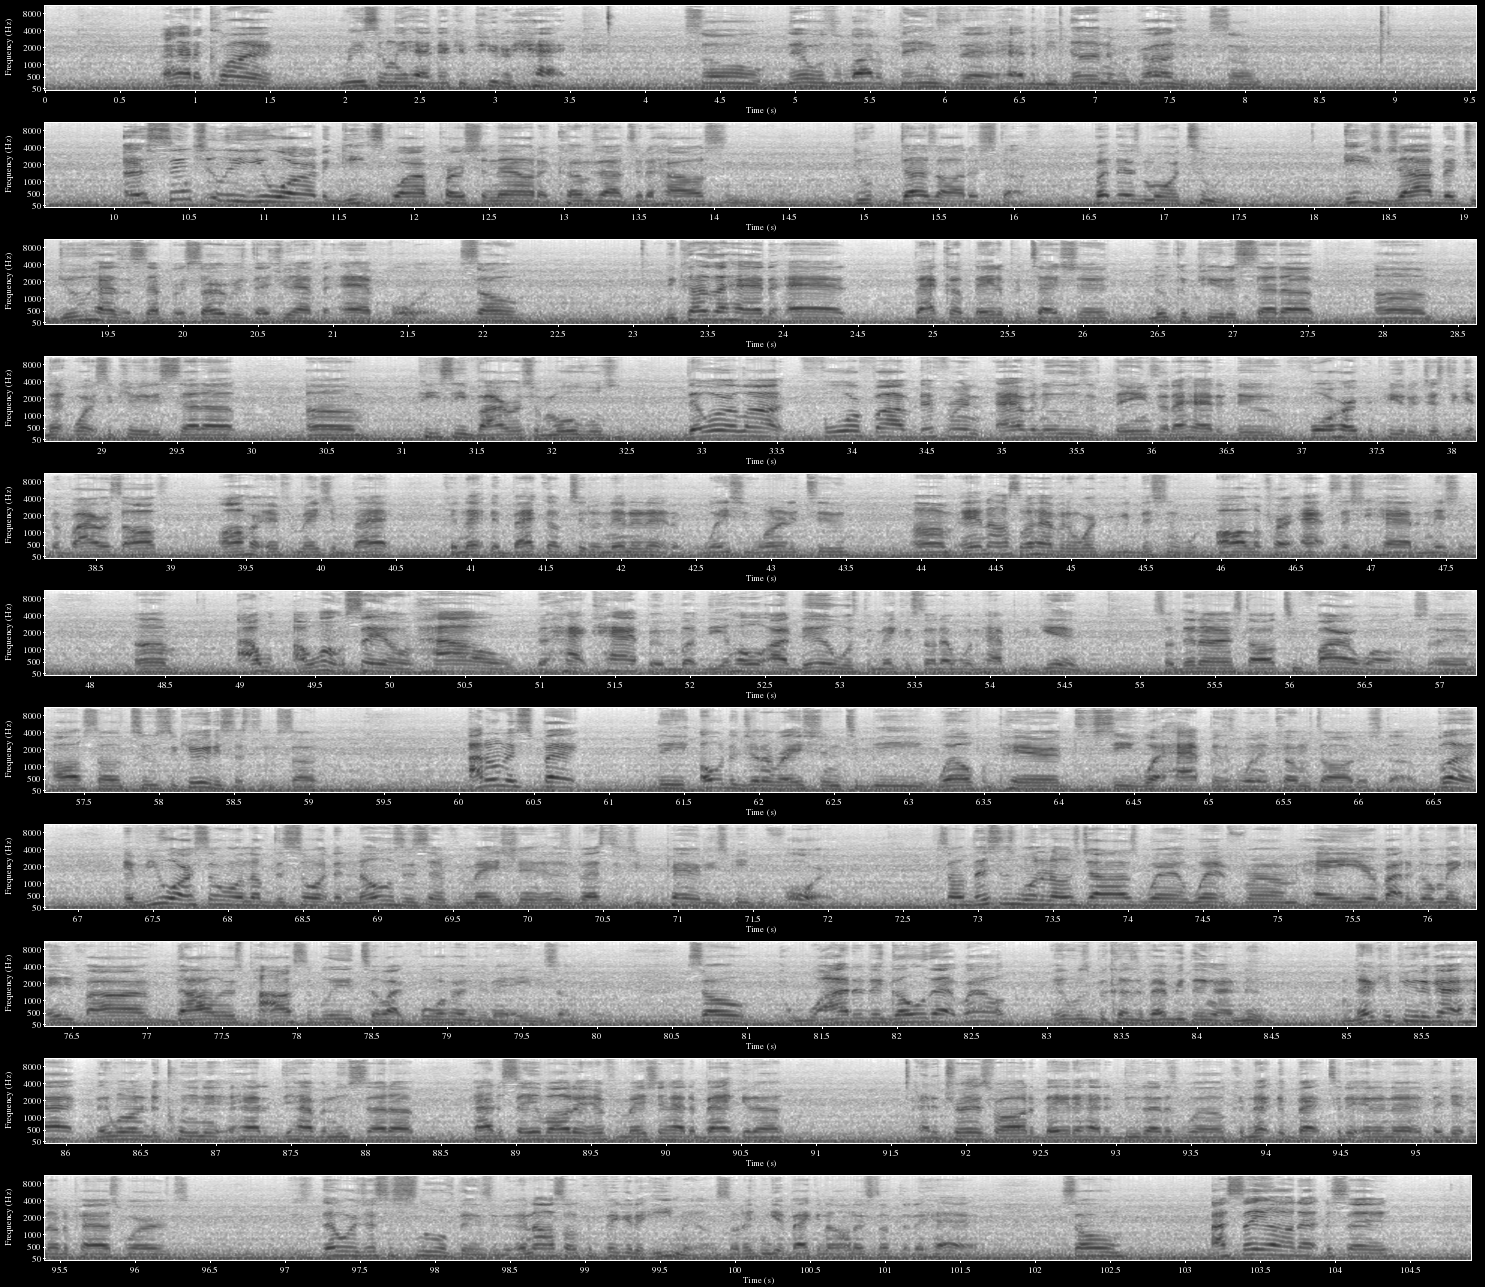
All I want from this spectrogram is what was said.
I had a client recently had their computer hacked. So there was a lot of things that had to be done in regards to this. So essentially you are the Geek Squad personnel that comes out to the house and do, does all this stuff. But there's more to it each job that you do has a separate service that you have to add for it. So because I had to add backup data protection, new computer setup, um, network security setup, um, PC virus removals, there were a lot, four or five different avenues of things that I had to do for her computer just to get the virus off, all her information back, connect it back up to the internet the way she wanted it to, um, and also having a working condition with all of her apps that she had initially. Um, I, I won't say on how the hack happened, but the whole idea was to make it so that wouldn't happen again. So then I installed two firewalls and also two security systems. So I don't expect the older generation to be well prepared to see what happens when it comes to all this stuff. But if you are someone of the sort that knows this information, it is best that you prepare these people for it. So this is one of those jobs where it went from, hey, you're about to go make $85 possibly to like 480 something. So why did it go that route? It was because of everything I knew. Their computer got hacked, they wanted to clean it, had to have a new setup, had to save all their information, had to back it up, had to transfer all the data, had to do that as well, connect it back to the internet if they didn't know the passwords. There were just a slew of things to do. And also configure the email so they can get back into all that stuff that they had. So I say all that to say,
